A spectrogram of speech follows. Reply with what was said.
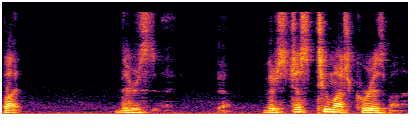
but there's there's just too much charisma.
